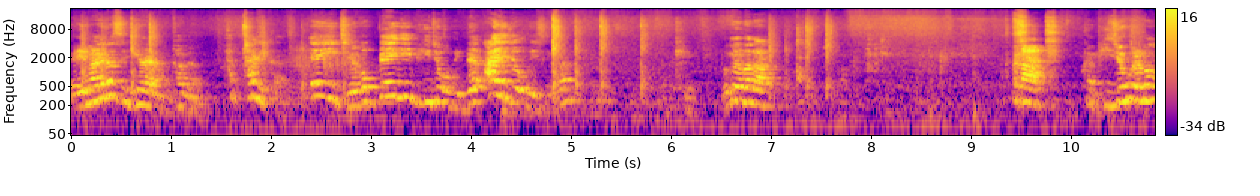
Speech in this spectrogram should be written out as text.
A 마이너스 B랑 곱하면 합차니까. A 제곱 빼기 B 제곱인데 I 제곱이 있으니까. 이렇게 여기 얼마다? 하나 그럼 B 제곱 얼마고?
